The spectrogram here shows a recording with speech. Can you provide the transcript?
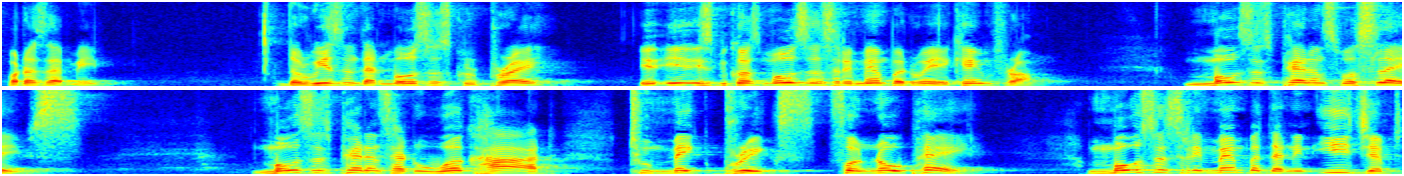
What does that mean? The reason that Moses could pray is because Moses remembered where he came from. Moses' parents were slaves. Moses' parents had to work hard to make bricks for no pay. Moses remembered that in Egypt,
